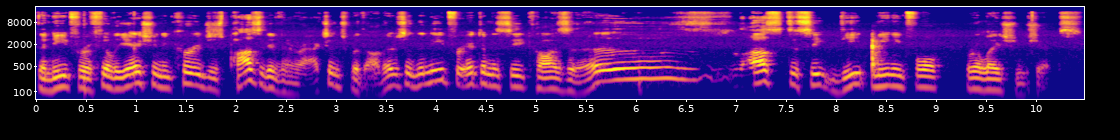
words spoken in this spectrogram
The need for affiliation encourages positive interactions with others, and the need for intimacy causes us to seek deep, meaningful relationships.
